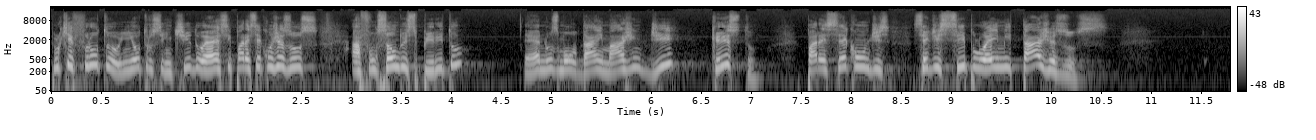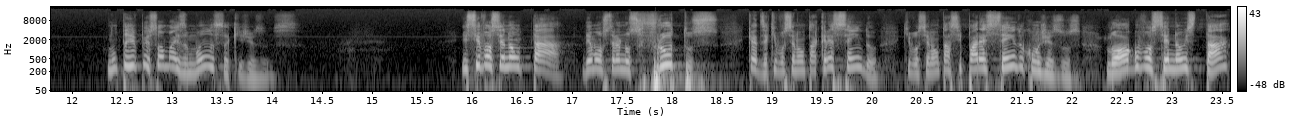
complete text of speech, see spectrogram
Porque fruto, em outro sentido, é se parecer com Jesus. A função do Espírito é nos moldar a imagem de Cristo. Parecer com ser discípulo é imitar Jesus. Não teve pessoa mais mansa que Jesus. E se você não está demonstrando os frutos, quer dizer que você não está crescendo, que você não está se parecendo com Jesus. Logo, você não está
